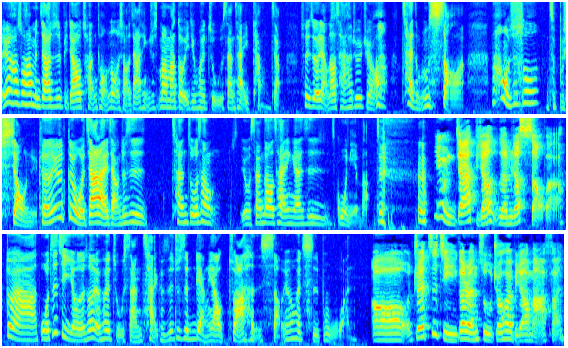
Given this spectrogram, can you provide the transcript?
因为她说他们家就是比较传统那种小家庭，就是妈妈都一定会煮三菜一汤这样，所以只有两道菜，她就会觉得哦，菜怎么那么少啊？然后我就说你这不孝女，可能因为对我家来讲，就是餐桌上有三道菜应该是过年吧，对。因为我们家比较人比较少吧。对啊，我自己有的时候也会煮三菜，可是就是量要抓很少，因为会吃不完。哦，我觉得自己一个人煮就会比较麻烦，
